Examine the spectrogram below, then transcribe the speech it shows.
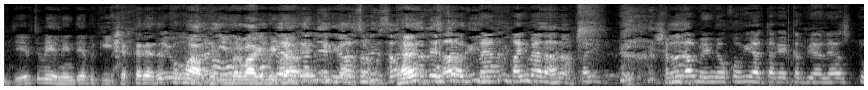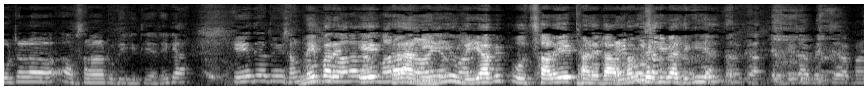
ਜੇਬ 'ਚ ਵੇਖ ਲੈਂਦੇ ਆ ਵੀ ਕੀ ਚੱਕਰ ਹੈ ਤੇ ਤੂੰ ਆਪ ਕੀ ਮਰਵਾ ਕੇ ਬੈਠਾ। ਹੈਂ? ਸਰ ਮੈਂ ਭਾਈ ਮੈਂ ਦੱਸਦਾ ਭਾਈ ਸ਼ਮੀ ਸਾਹਿਬ ਮੇਰੇ ਲੋਕੋ ਵੀ ਅੱਜ ਤੱਕ 1 ਰੁਪਿਆ ਲਿਆ ਟੋਟਲ ਅਫਸਰਾਂ ਨਾਲ ਡਿਊਟੀ ਕੀਤੀ ਹੈ ਠੀਕ ਆ ਇਹ ਤੇ ਤੁਸੀਂ ਸਮਝੋ ਨਹੀਂ ਪਰ ਇਹ ਹੈਰਾਨੀ ਨਾ ਨਹੀਂ ਹੀ ਹੁੰਦੀ ਆ ਵੀ ਪੁਲਿਸ ਵਾਲੇ ਥਾਣੇਦਾਰ ਨਾਲ ਵੀ ਠੱਗੀ ਵੱਜ ਗਈ ਆ। ਜਿਹੜਾ ਵਿੱਚ ਆਪਣਾ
